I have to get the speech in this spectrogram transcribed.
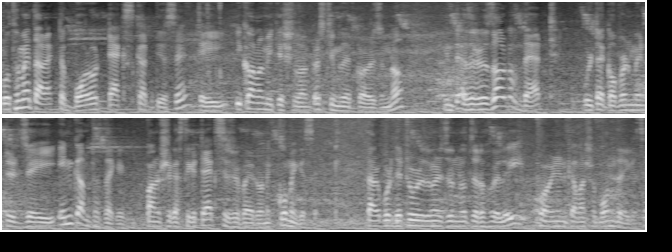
প্রথমে তার একটা বড় ট্যাক্স কাট দিয়েছে এই ইকোনমিকে শ্রীলঙ্কা স্টিমুলেট করার জন্য। কিন্তু as a result of that উল্টা গভর্নমেন্টের যেই ইনকামটা থাকে, মানুষের কাছ থেকে ট্যাক্স হিসেবে অনেক কমে গেছে। তার উপর দিয়ে ট্যুরিজমের জন্য যেটা হলেই ফরেন ইনকাম আসা বন্ধ হয়ে গেছে।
